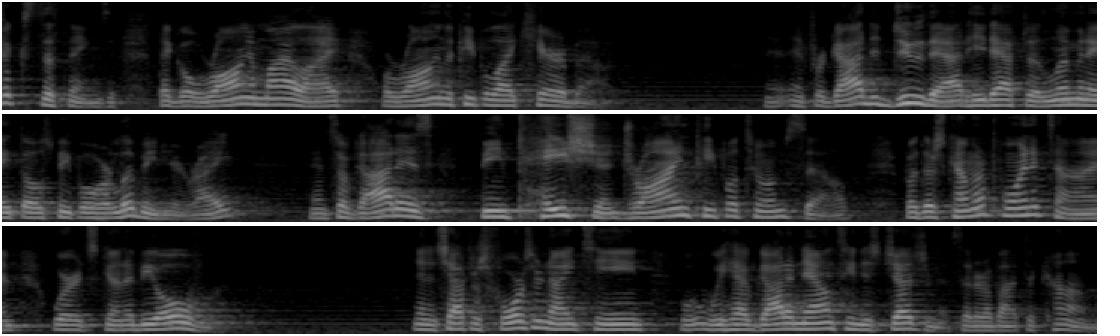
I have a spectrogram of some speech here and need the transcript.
fix the things that go wrong in my life or wrong in the people I care about. And for God to do that, He'd have to eliminate those people who are living here, right? And so God is being patient, drawing people to Himself. But there's coming a point in time where it's going to be over. And in chapters 4 through 19, we have God announcing His judgments that are about to come.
